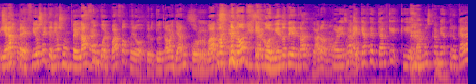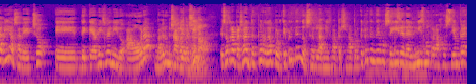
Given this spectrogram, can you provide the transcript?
Sí, y eras preciosa y tenías un pelazo, Exacto. un cuerpazo, pero, pero tú entrabas ya encorvada, ¿no? Exacto. Escondiéndote detrás. Claro, no. Por eso hay que aceptar que, que vamos cambiando, pero cada día, o sea, de hecho, eh, de que habéis venido ahora, va a haber un Es cambio en mí. Es otra persona, entonces por lo tanto, ¿por qué pretendo ser la misma persona? ¿Por qué pretendemos seguir en el mismo trabajo siempre?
